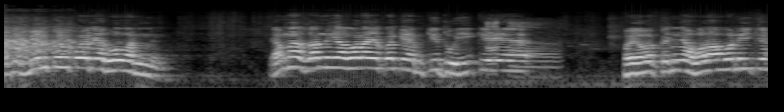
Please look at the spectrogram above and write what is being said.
એટલે બિલકુલ કોઈને રોવાનું નહીં. એમાં જાનૈયા વાળાએ કોઈ કે એમ કીધું ઈ કે, ભાઈ, હવે કન્યા વળાવો નહીં કે.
